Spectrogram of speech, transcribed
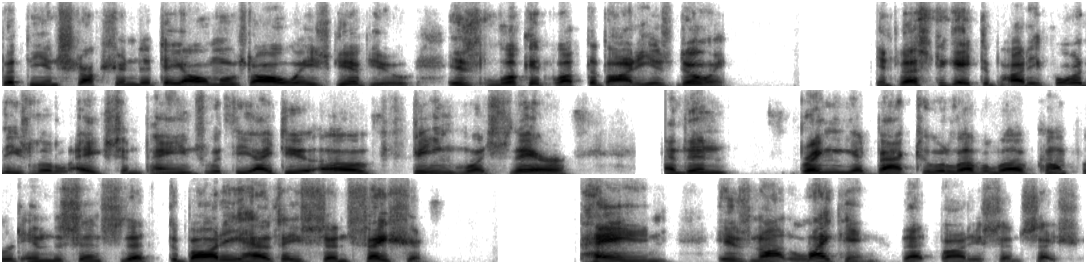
but the instruction that they almost always give you is look at what the body is doing. investigate the body for these little aches and pains with the idea of seeing what's there and then bringing it back to a level of comfort in the sense that the body has a sensation. Pain is not liking that body sensation.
